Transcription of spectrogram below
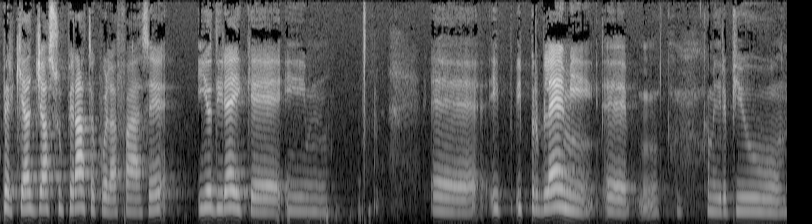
per chi ha già superato quella fase, io direi che i, eh, i, i problemi, eh, come dire, più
